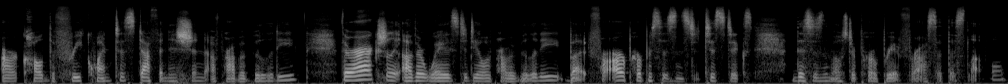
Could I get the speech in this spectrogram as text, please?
are called the frequentist definition of probability. There are actually other ways to deal with probability, but for our purposes in statistics, this is the most appropriate for us at this level.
